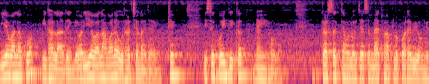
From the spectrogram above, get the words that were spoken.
ये वाला को इधर ला देंगे और ये वाला हमारा उधर चला जाएगा, ठीक? इससे कोई दिक्कत नहीं होगा। कर सकते हैं हम लोग, जैसे मैथ में आप लोग पढ़े भी होंगे।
